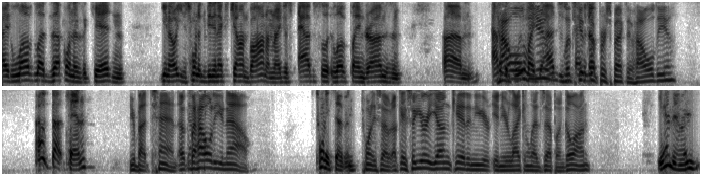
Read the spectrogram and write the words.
I loved Led Zeppelin as a kid, and you know, you just wanted to be the next John Bonham. And I just absolutely loved playing drums. And um, out of How the blue, old my are you? dad Let's get some up- perspective. How old are you? I was about ten. You're about 10. Uh, But how old are you now? 27. 27. Okay, so you're a young kid and you're and you're liking Led Zeppelin. Go on. Yeah, man.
